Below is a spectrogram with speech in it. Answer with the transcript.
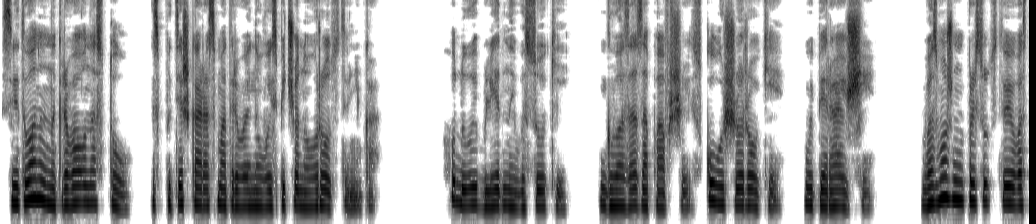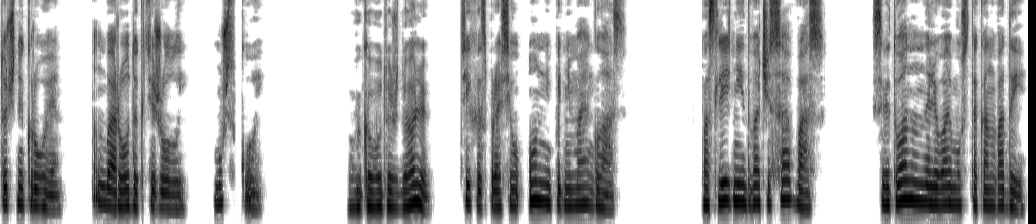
Светлана накрывала на стол, из-под рассматривая новоиспеченного родственника. Худой, бледный, высокий, глаза запавшие, скулы широкие, выпирающие. Возможно, присутствие восточной крови, подбородок тяжелый, мужской. «Вы кого-то ждали?» – тихо спросил он, не поднимая глаз. «Последние два часа вас». Светлана налила ему стакан воды.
